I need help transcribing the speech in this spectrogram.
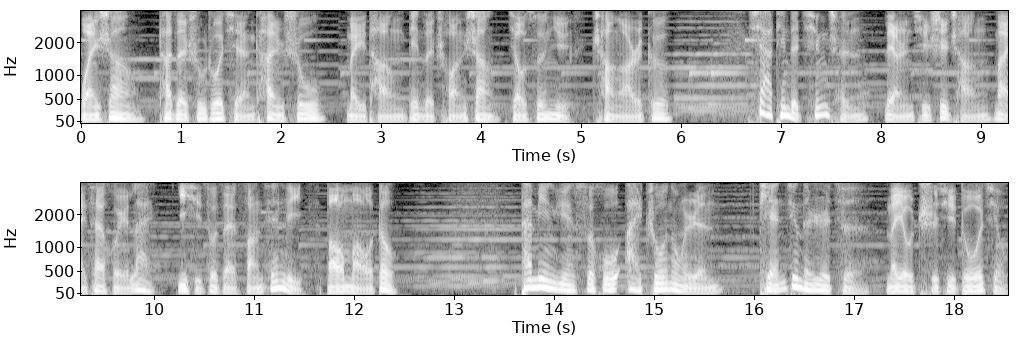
晚上，他在书桌前看书，美棠便在床上教孙女唱儿歌。夏天的清晨，两人去市场买菜回来，一起坐在房间里剥毛豆。但命运似乎爱捉弄人，恬静的日子没有持续多久，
